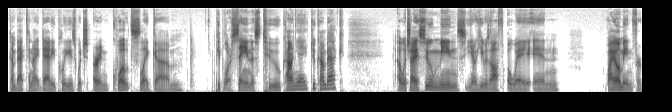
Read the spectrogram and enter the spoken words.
Come back tonight, daddy, please, which are in quotes. Like um, people are saying this to Kanye to come back, uh, which I assume means you know he was off away in Wyoming for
